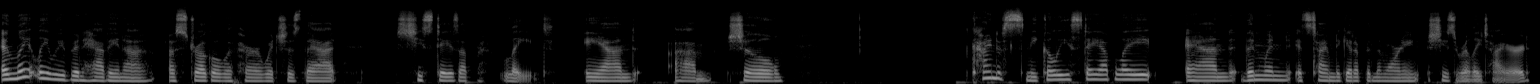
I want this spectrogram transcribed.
And lately, we've been having a, a struggle with her, which is that she stays up late and um, she'll kind of sneakily stay up late. And then when it's time to get up in the morning, she's really tired.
